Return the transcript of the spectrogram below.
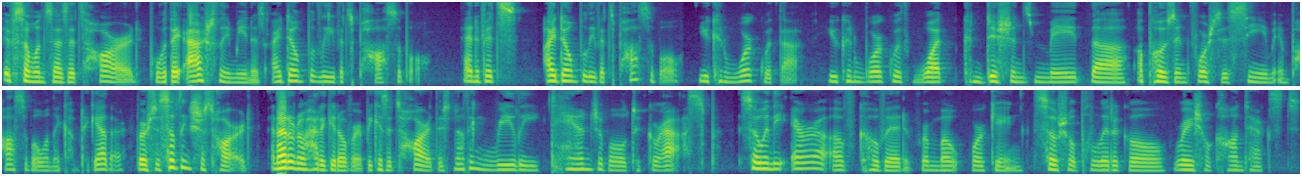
if someone says it's hard, but what they actually mean is, I don't believe it's possible. And if it's, I don't believe it's possible, you can work with that you can work with what conditions made the opposing forces seem impossible when they come together versus something's just hard. And I don't know how to get over it because it's hard. There's nothing really tangible to grasp. So, in the era of COVID, remote working, social, political, racial contexts,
